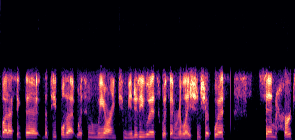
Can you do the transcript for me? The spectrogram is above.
But I think that the people that with whom we are in community with, within relationship with, sin hurts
